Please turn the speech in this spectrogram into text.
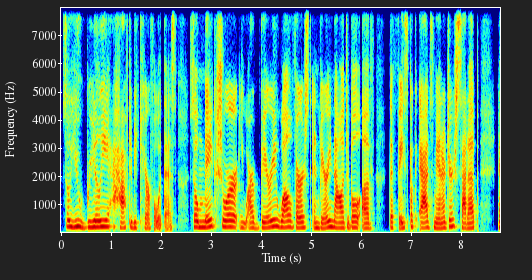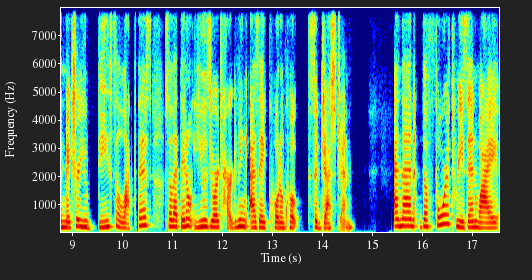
So you really have to be careful with this. So make sure you are very well versed and very knowledgeable of the Facebook Ads Manager setup and make sure you deselect this so that they don't use your targeting as a quote unquote suggestion. And then the fourth reason why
